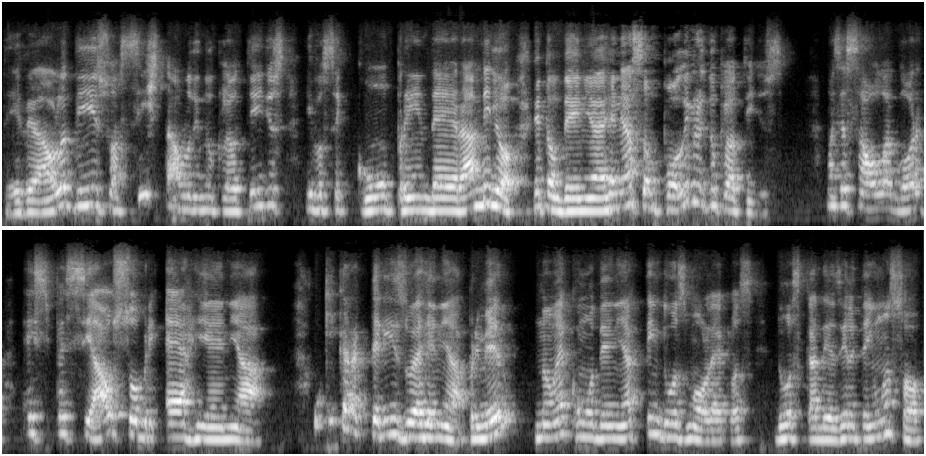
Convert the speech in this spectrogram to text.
teve aula disso. Assista a aula de nucleotídeos e você compreenderá melhor. Então, DNA e RNA são polímeros de nucleotídeos mas essa aula agora é especial sobre RNA. O que caracteriza o RNA? Primeiro, não é como o DNA que tem duas moléculas, duas cadeias, ele tem uma só.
